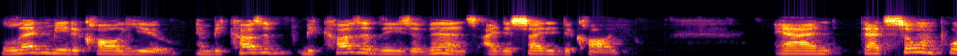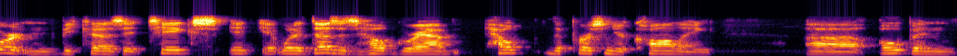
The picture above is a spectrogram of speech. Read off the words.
led me to call you. And because of because of these events, I decided to call you. And that's so important because it takes it, it what it does is help grab help the person you're calling uh, open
